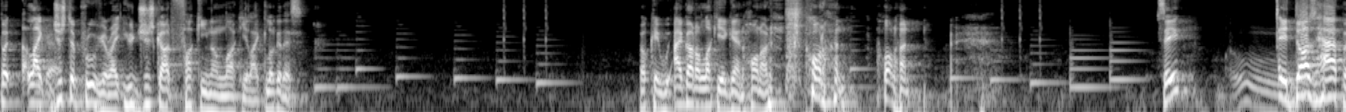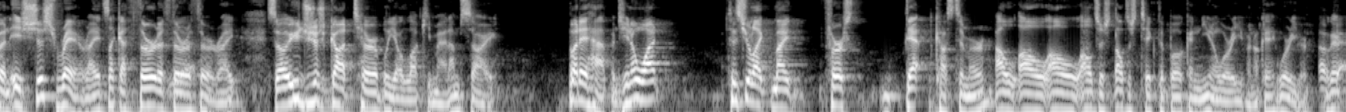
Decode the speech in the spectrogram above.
But like, Okay. just to prove you right, you just got fucking unlucky. Like, look at this. Okay, I got unlucky again. Hold on, hold on, hold on. See? It does happen. It's just rare, right? It's like a third, a third, a third, right? So you just got terribly unlucky, man. I'm sorry. But it happens. You know what? since you're like my first debt customer, I'll I'll I'll I'll just I'll just take the book and you know we're even. Okay, we're even. Okay, Okay.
